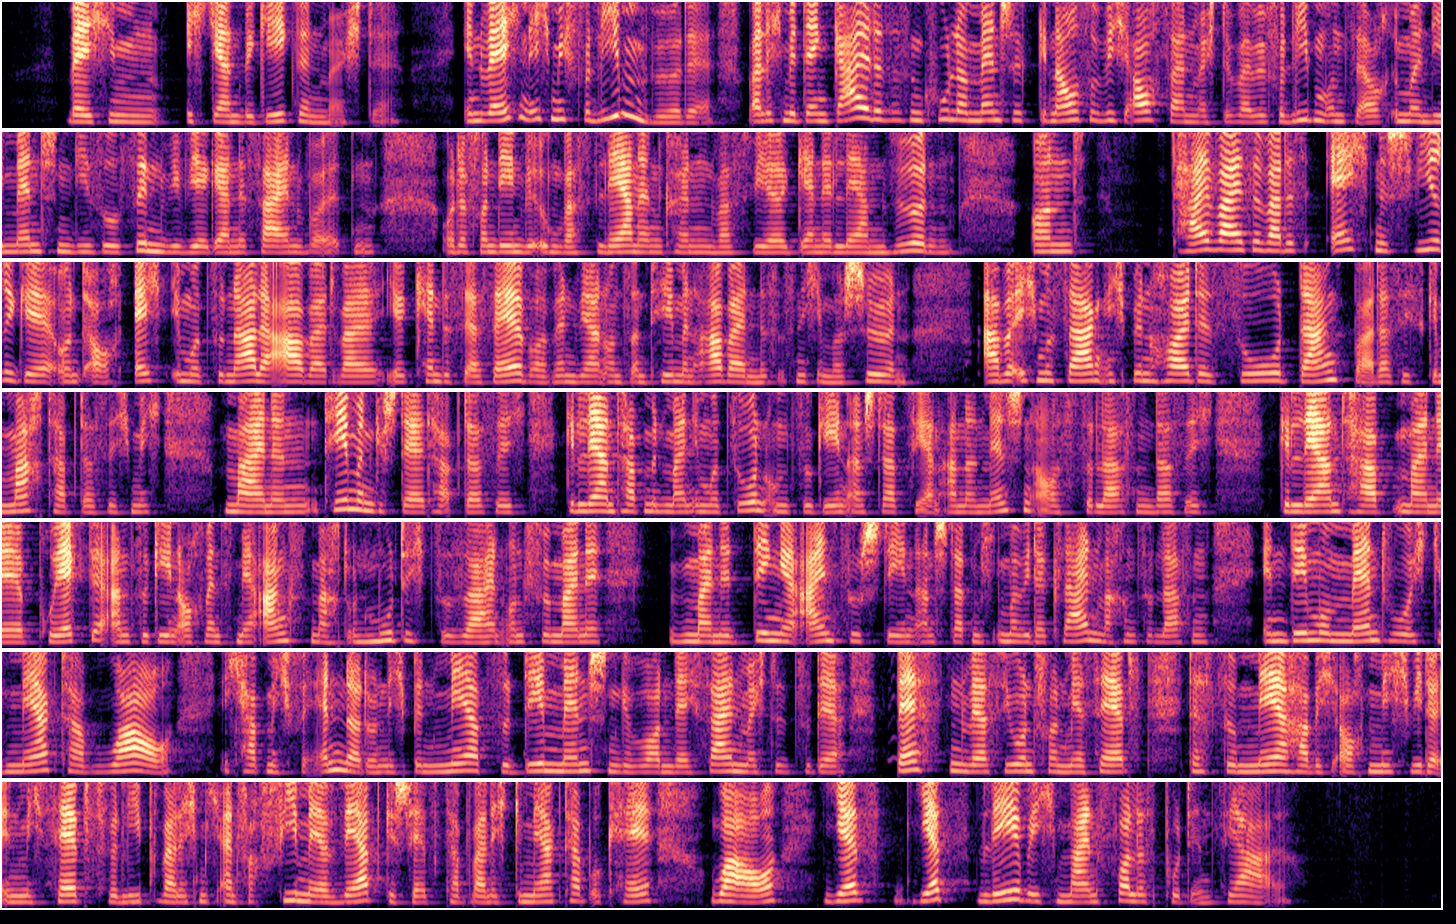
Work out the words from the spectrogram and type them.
welchem ich gern begegnen möchte in welchen ich mich verlieben würde, weil ich mir denke, geil, das ist ein cooler Mensch, genauso wie ich auch sein möchte, weil wir verlieben uns ja auch immer in die Menschen, die so sind, wie wir gerne sein wollten oder von denen wir irgendwas lernen können, was wir gerne lernen würden. Und teilweise war das echt eine schwierige und auch echt emotionale Arbeit, weil ihr kennt es ja selber, wenn wir an unseren Themen arbeiten, das ist nicht immer schön. Aber ich muss sagen, ich bin heute so dankbar, dass ich es gemacht habe, dass ich mich meinen Themen gestellt habe, dass ich gelernt habe, mit meinen Emotionen umzugehen, anstatt sie an anderen Menschen auszulassen, dass ich gelernt habe, meine Projekte anzugehen, auch wenn es mir Angst macht und mutig zu sein und für meine meine Dinge einzustehen, anstatt mich immer wieder klein machen zu lassen. In dem Moment, wo ich gemerkt habe, wow, ich habe mich verändert und ich bin mehr zu dem Menschen geworden, der ich sein möchte, zu der besten Version von mir selbst, desto mehr habe ich auch mich wieder in mich selbst verliebt, weil ich mich einfach viel mehr wertgeschätzt habe, weil ich gemerkt habe, okay, wow, jetzt, jetzt lebe ich mein volles Potenzial.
